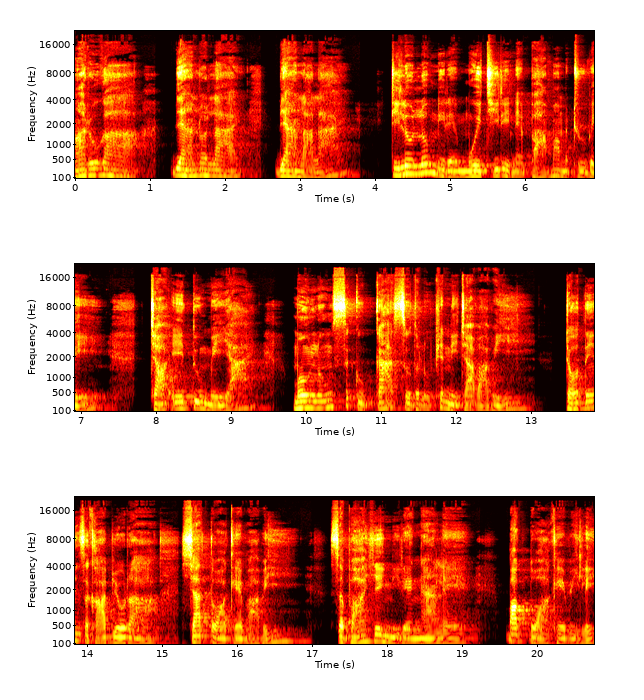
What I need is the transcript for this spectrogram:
ငါတို့ကပြန်လွတ်လိုက်ပြန်လာလိုက်ဒီလိုလုံနေတဲ့မွေကြီးတွေနဲ့ဘာမှမထူပေဂျာအေးသူမေရိုင်မုံလုံးစကူကားဆိုသလိုဖြစ်နေကြပါပြီဒေါ်သင်းစကားပြောတာရပ်သွားခဲ့ပါပြီစပားရိတ်နေတဲ့ငန်းလဲ ပောက်သွားခဲ့ပြီလေ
